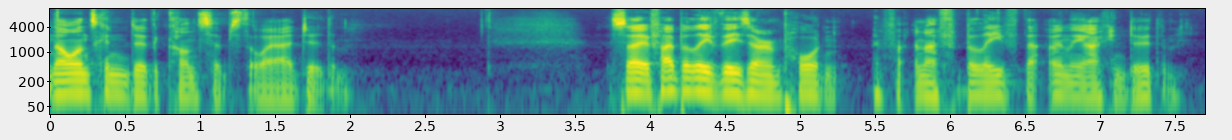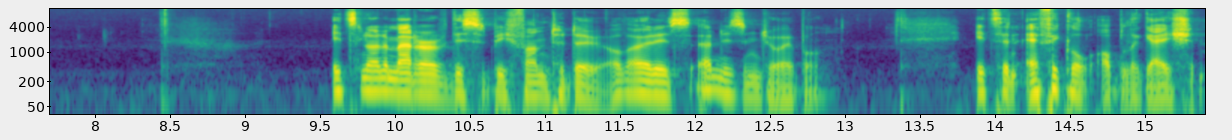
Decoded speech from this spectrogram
No one's going to do the concepts the way I do them. So if I believe these are important, and I believe that only I can do them, it's not a matter of this would be fun to do, although it is that is enjoyable. It's an ethical obligation.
